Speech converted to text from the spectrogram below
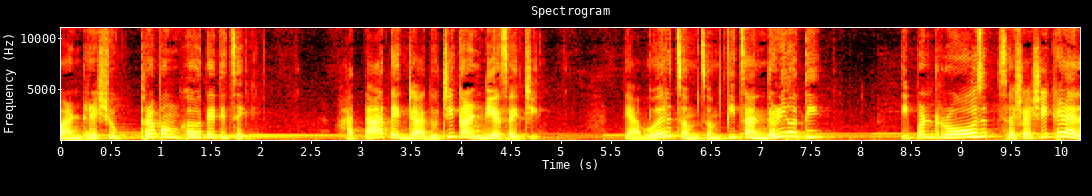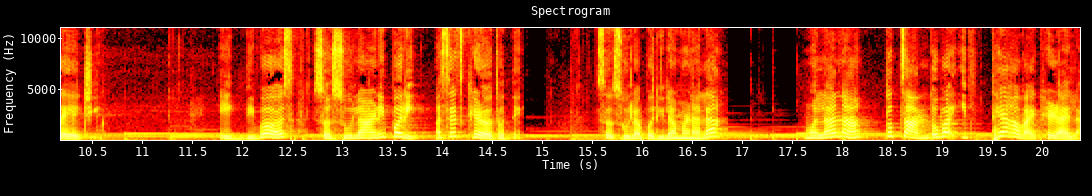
पांढरे शुभ्र पंख होते तिचे. हातात एक जादूची कांडी असायची. त्यावर चमचमती चांदणी होती. ती पण रोज सशाशी खेळायला यायची. एक दिवस ससूला आणि परी असेच खेळत होते. ससूला परीला म्हणाला मला ना तो चांदोबा इथे हवाय खेळायला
